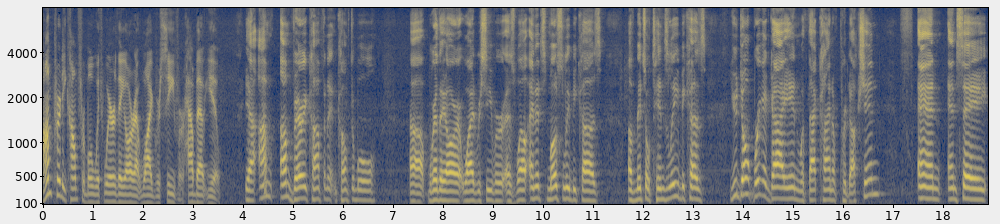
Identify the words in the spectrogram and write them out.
I'm pretty comfortable with where they are at wide receiver. How about you? Yeah, I'm I'm very confident and comfortable uh, where they are at wide receiver as well, and it's mostly because of Mitchell Tinsley because you don't bring a guy in with that kind of production and and say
